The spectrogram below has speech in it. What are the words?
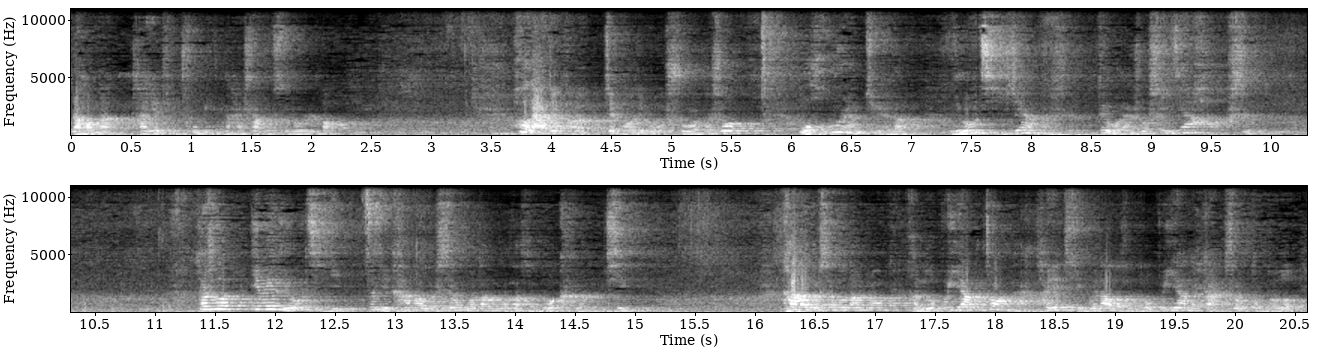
然后呢，他也挺出名的，还上过《苏州日报》。后来这朋友这朋友就跟我说：“他说我忽然觉得留级这样的事对我来说是一件好事。”他说：“因为留级，自己看到了生活当中的很多可能性，看到了生活当中很多不一样的状态，他也体会到了很多不一样的感受，懂得了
